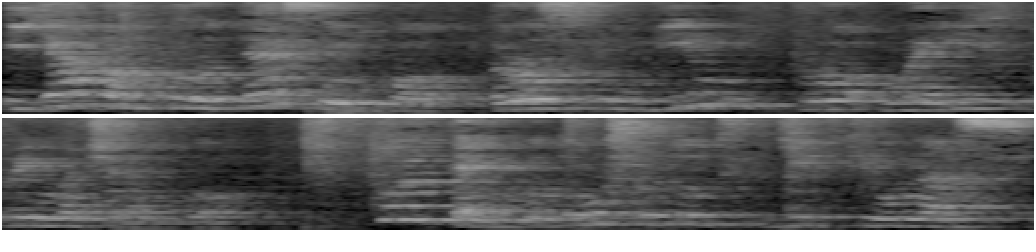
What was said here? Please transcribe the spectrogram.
І я вам коротесенько розповім про Марію Приймаченко. Коротенько, тому що тут дітки у нас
